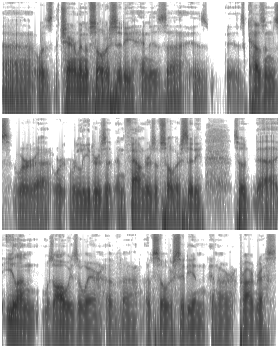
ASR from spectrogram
uh, was the chairman of Solar City, and his uh, his his cousins were, uh, were, were leaders and founders of Solar City. So uh, Elon was always aware of uh, of Solar City and, and our progress.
